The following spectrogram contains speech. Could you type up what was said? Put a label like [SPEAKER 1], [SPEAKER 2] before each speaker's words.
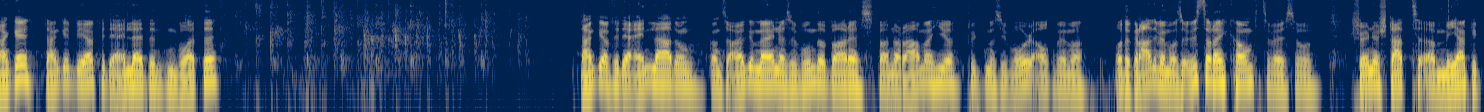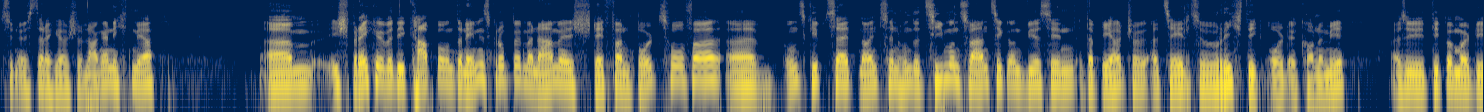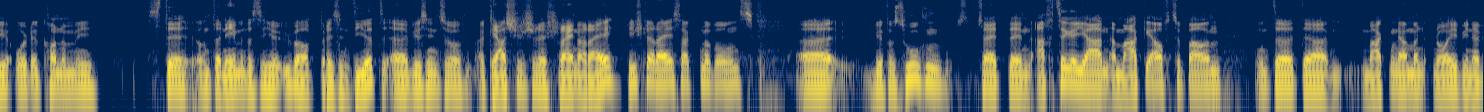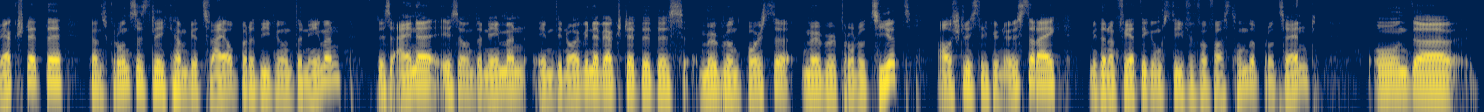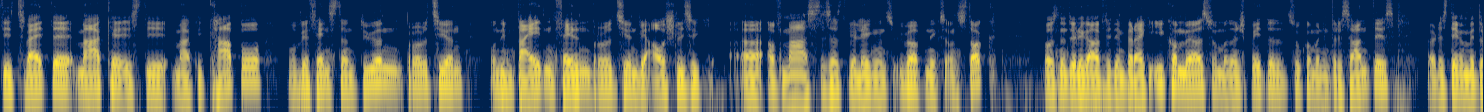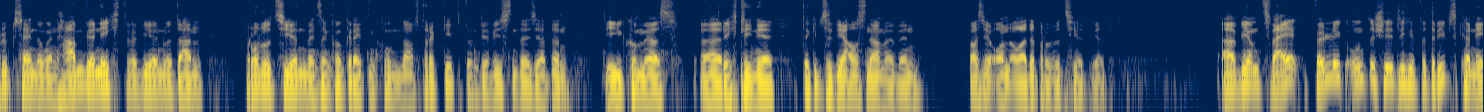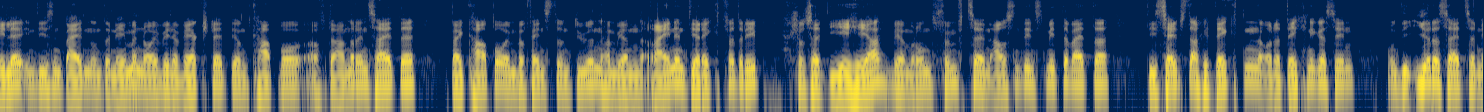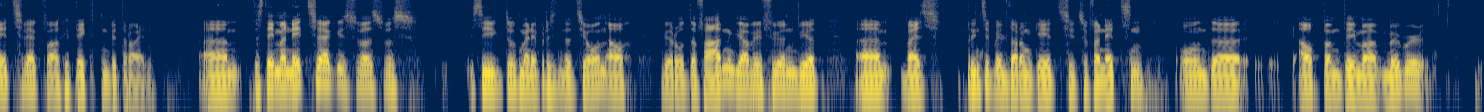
[SPEAKER 1] Danke, danke Bea für die einleitenden Worte. Danke auch für die Einladung ganz allgemein. Also wunderbares Panorama hier, fühlt man sich wohl, auch wenn man, oder gerade wenn man aus Österreich kommt, weil so schöne Stadt am Meer gibt es in Österreich ja schon lange nicht mehr. Ähm, ich spreche über die Kappa Unternehmensgruppe. Mein Name ist Stefan Bolzhofer. Äh, uns gibt es seit 1927 und wir sind, der Bär hat schon erzählt, so richtig Old Economy. Also ich tippe mal die Old Economy Unternehmen, das sich hier überhaupt präsentiert. Äh, wir sind so eine klassische Schreinerei, Tischlerei, sagt man bei uns. Äh, wir versuchen seit den 80er Jahren eine Marke aufzubauen unter der Markennamen Neue Wiener Werkstätte. Ganz grundsätzlich haben wir zwei operative Unternehmen. Das eine ist ein Unternehmen, eben die Neue Wiener Werkstätte, das Möbel und Polstermöbel produziert, ausschließlich in Österreich, mit einer Fertigungstiefe von fast 100 Prozent. Und äh, die zweite Marke ist die Marke Capo, wo wir Fenster und Türen produzieren. Und in beiden Fällen produzieren wir ausschließlich äh, auf Maß. Das heißt, wir legen uns überhaupt nichts on Stock. Was natürlich auch für den Bereich E-Commerce, wo wir dann später dazu kommen, interessant ist, weil das Thema mit Rücksendungen haben wir nicht, weil wir nur dann produzieren, wenn es einen konkreten Kundenauftrag gibt. Und wir wissen, da ist ja dann die E-Commerce-Richtlinie, da gibt es ja die Ausnahme, wenn quasi on-order produziert wird. Äh, wir haben zwei völlig unterschiedliche Vertriebskanäle in diesen beiden Unternehmen, Neuwiener Werkstätte und Capo auf der anderen Seite. Bei Capo bei Fenster und Türen haben wir einen reinen Direktvertrieb, schon seit jeher. Wir haben rund 15 Außendienstmitarbeiter, die selbst Architekten oder Techniker sind und die ihrerseits ein Netzwerk für Architekten betreuen. Ähm, das Thema Netzwerk ist was, was Sie durch meine Präsentation auch wie roter Faden, glaube ich, führen wird, ähm, weil es prinzipiell darum geht, sie zu vernetzen. Und äh, auch beim Thema Möbel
